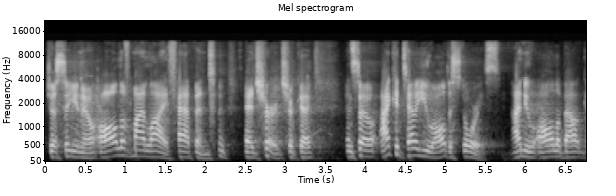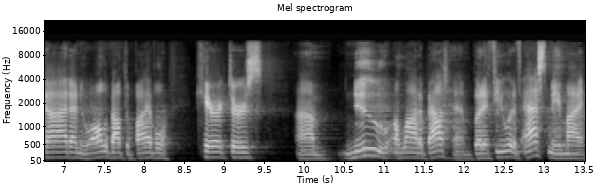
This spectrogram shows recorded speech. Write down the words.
just so you know, all of my life happened at church, okay? And so I could tell you all the stories. I knew all about God, I knew all about the Bible characters, um, knew a lot about Him. But if you would have asked me, my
